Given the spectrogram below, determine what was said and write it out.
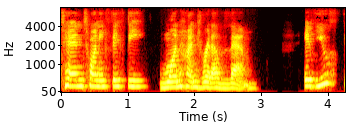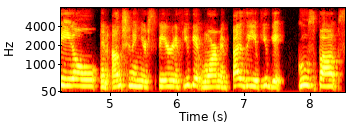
10, 20, 50, 100 of them? if you feel an unction in your spirit, if you get warm and fuzzy, if you get goosebumps,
